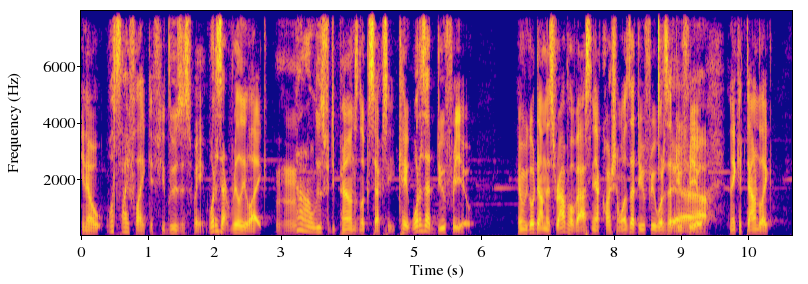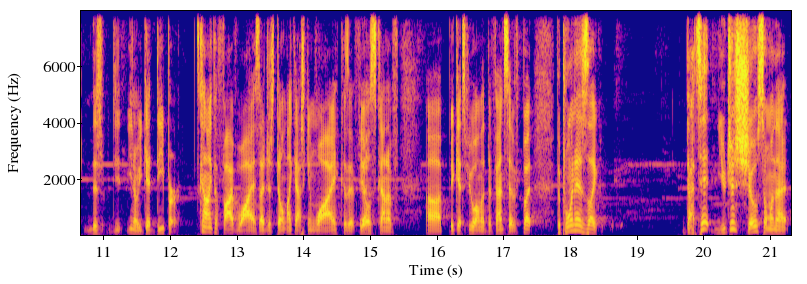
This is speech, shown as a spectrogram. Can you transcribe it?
you know what's life like if you lose this weight? What is that really like? Mm-hmm. i don't want to lose 50 pounds and look sexy. Okay what does that do for you? And we go down this rabbit hole of asking that question what does that do for you? What does that do for you? And they get down to like this you know you get deeper. It's kind of like the five whys. I just don't like asking why because it feels kind of uh, it gets people on the defensive. But the point is like that's it. You just show someone that,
